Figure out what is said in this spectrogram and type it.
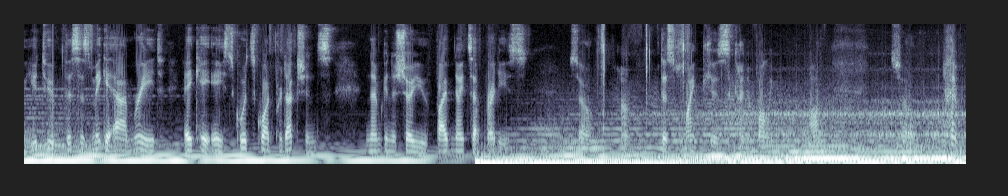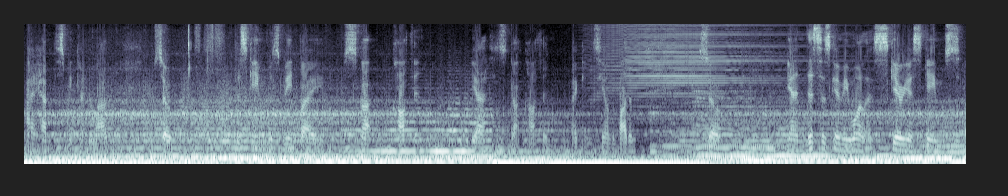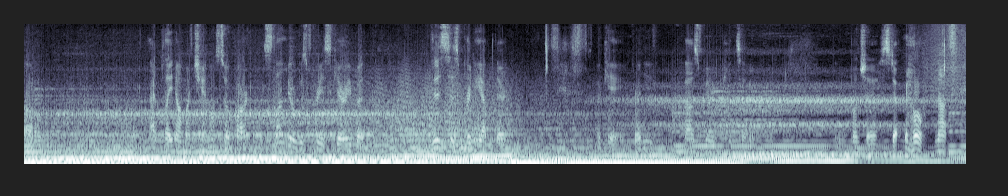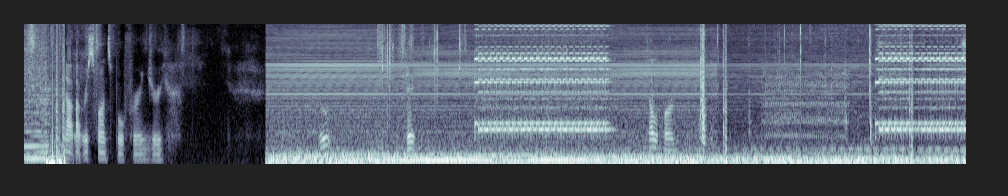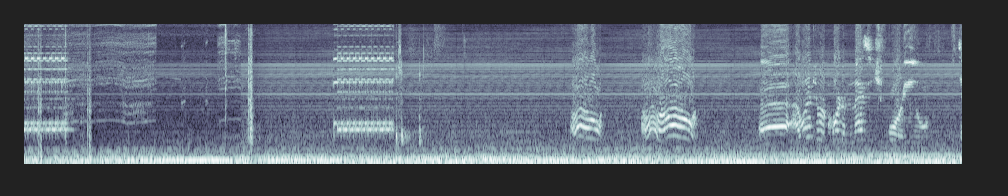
YouTube, this is Mega Adam Reed, aka Squid Squad Productions, and I'm gonna show you Five Nights at Freddy's. So, um, this mic is kind of falling stuff. Oh, not, not responsible for injury. Oh, okay. Telephone. Hello? Hello, hello? Uh, I wanted to record a message for you to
